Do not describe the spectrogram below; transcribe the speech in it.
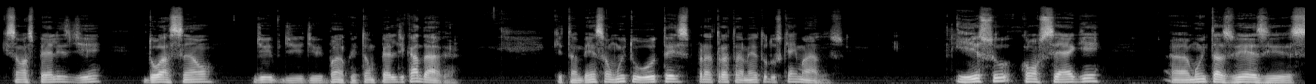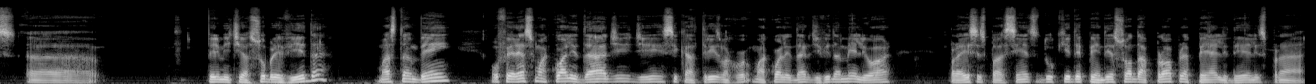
que são as peles de doação de, de, de banco, então pele de cadáver, que também são muito úteis para tratamento dos queimados. E isso consegue uh, muitas vezes uh, permitir a sobrevida, mas também oferece uma qualidade de cicatriz, uma, uma qualidade de vida melhor para esses pacientes do que depender só da própria pele deles para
